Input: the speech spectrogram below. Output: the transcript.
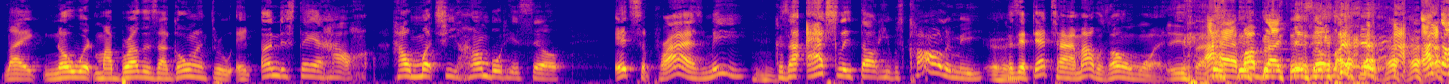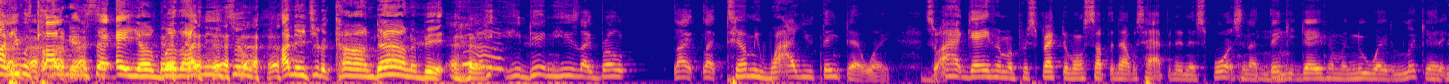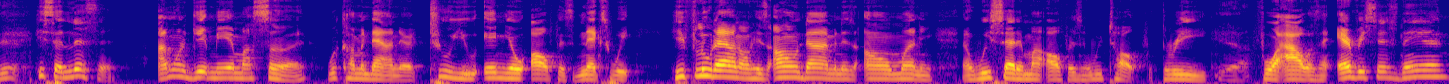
Like, know what my brothers are going through and understand how how much he humbled himself. It surprised me mm-hmm. because I actually thought he was calling me uh-huh. because at that time I was on one. I had my black fist up like this. I thought he was calling me to say, "Hey, young brother, I need you. I need you to calm down a bit." He, he didn't. He's like, "Bro, like, like, tell me why you think that way." So I gave him a perspective on something that was happening in sports, and I think mm-hmm. it gave him a new way to look at it. He said, "Listen, I'm going to get me and my son. We're coming down there to you in your office next week." He flew down on his own dime and his own money, and we sat in my office and we talked for three, four hours. And ever since then,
